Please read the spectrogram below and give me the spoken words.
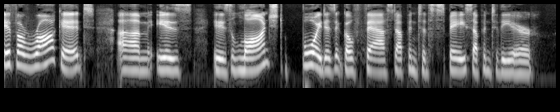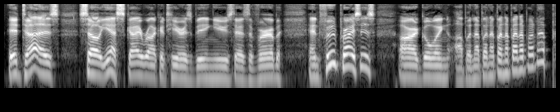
if a rocket um, is is launched, boy, does it go fast up into space, up into the air. It does. So, yes, skyrocket here is being used as a verb, and food prices are going up and up and up and up and up and up.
